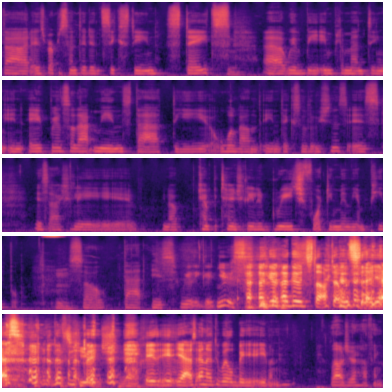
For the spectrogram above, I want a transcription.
that is represented in 16 states, uh, will be implementing in April. So that means that the Åland Index Solutions is is actually, you know, can potentially reach 40 million people. Mm. So that is really good news. a, good, a good start, I would say. Yes, That's definitely. huge. Yeah. It, it, yes, and it will be even larger, I think.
